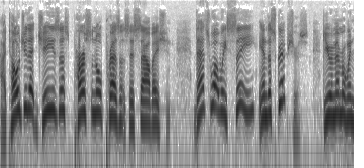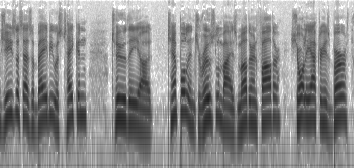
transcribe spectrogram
I told you that Jesus' personal presence is salvation. That's what we see in the Scriptures. Do you remember when Jesus, as a baby, was taken to the uh, temple in Jerusalem by his mother and father shortly after his birth?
